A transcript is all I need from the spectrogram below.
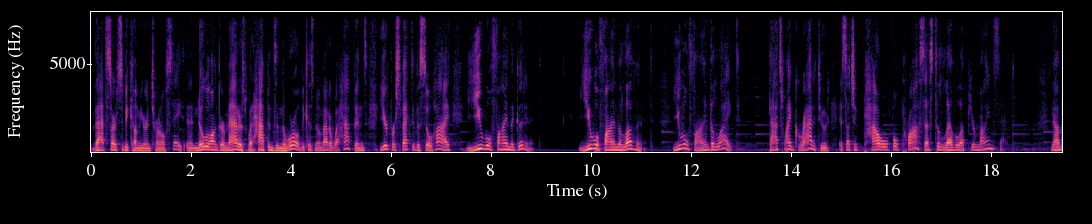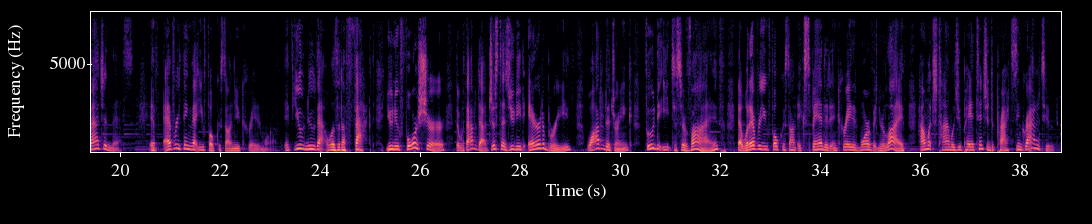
That starts to become your internal state. And it no longer matters what happens in the world because no matter what happens, your perspective is so high, you will find the good in it. You will find the love in it. You will find the light. That's why gratitude is such a powerful process to level up your mindset. Now imagine this if everything that you focused on you created more of, if you knew that wasn't a fact, you knew for sure that without a doubt, just as you need air to breathe, water to drink, food to eat to survive, that whatever you focused on expanded and created more of it in your life, how much time would you pay attention to practicing gratitude?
